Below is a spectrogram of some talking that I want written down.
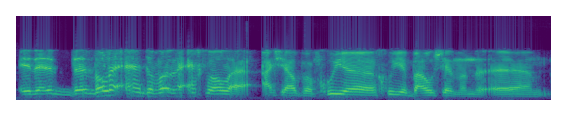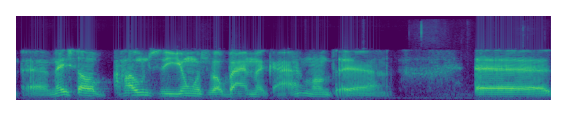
Eh, Er, worden, echt- er worden echt wel, eh, als je op een goede, goede bouw zit, want, eh, eh, meestal houden ze die jongens wel bij elkaar. Want eh, eh,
